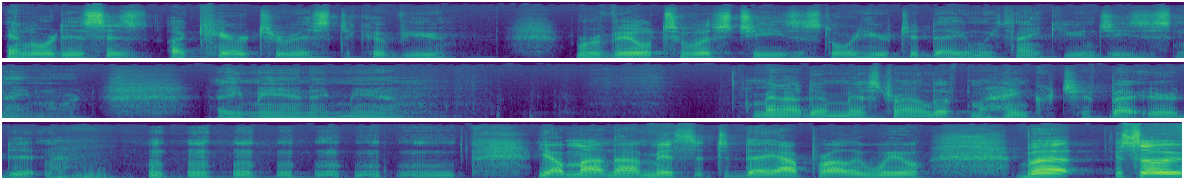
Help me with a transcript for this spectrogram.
And Lord, this is a characteristic of you. Reveal to us Jesus, Lord, here today, and we thank you in Jesus' name, Lord. Amen. Amen. Man, I done missed trying to left my handkerchief back there, didn't I? Y'all might not miss it today. I probably will. But so,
